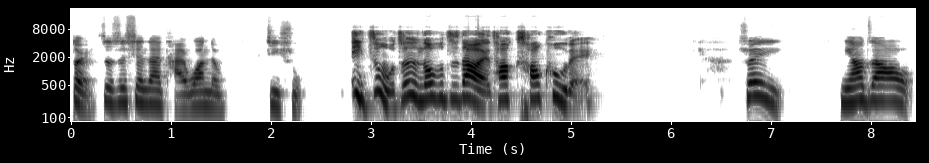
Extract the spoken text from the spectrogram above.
对，这是现在台湾的技术。诶，这我真的都不知道诶，超超酷的诶。所以你要知道，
